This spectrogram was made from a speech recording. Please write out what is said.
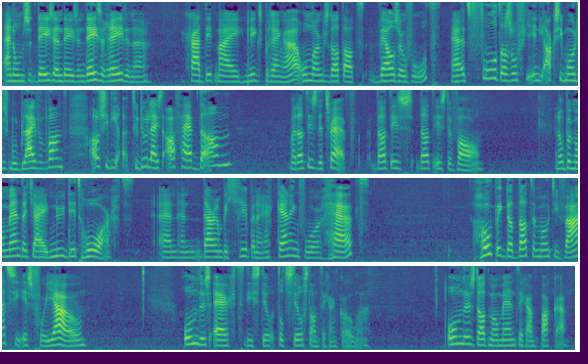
En om deze en deze en deze redenen gaat dit mij niks brengen, ondanks dat dat wel zo voelt het voelt alsof je in die actiemodus moet blijven. Want als je die to-do-lijst af hebt, dan. Maar dat is de trap. Dat is, dat is de val. En op het moment dat jij nu dit hoort. En, en daar een begrip en een erkenning voor hebt. Hoop ik dat dat de motivatie is voor jou. Om dus echt die stil, tot stilstand te gaan komen. Om dus dat moment te gaan pakken.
